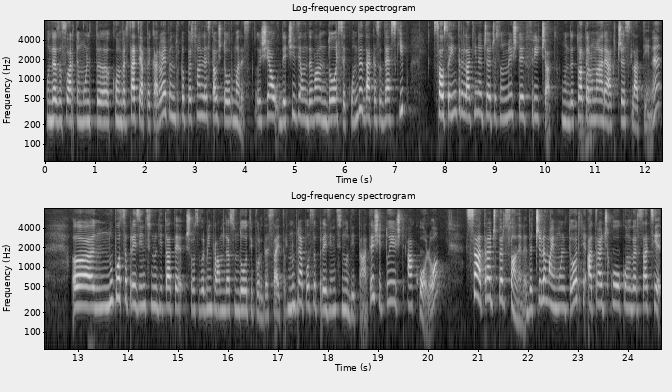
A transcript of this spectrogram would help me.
undează foarte mult uh, conversația pe care o ai pentru că persoanele stau și te urmăresc. Își iau decizia undeva în două secunde dacă să dea skip sau să intre la tine ceea ce se numește free chat, unde toată lumea are acces la tine. Uh, Nu poți să prezinți nuditate și o să vorbim că la un moment dat sunt două tipuri de site-uri. Nu prea poți să prezinți nuditate și tu ești acolo să atragi persoanele. De cele mai multe ori atragi cu o conversație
